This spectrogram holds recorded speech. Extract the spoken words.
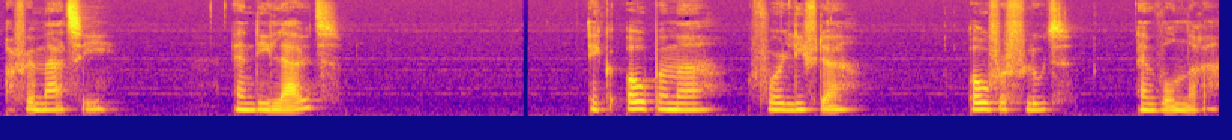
affirmatie. En die luidt: ik open me voor liefde, overvloed en wonderen.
